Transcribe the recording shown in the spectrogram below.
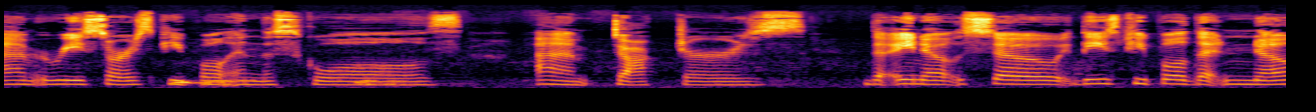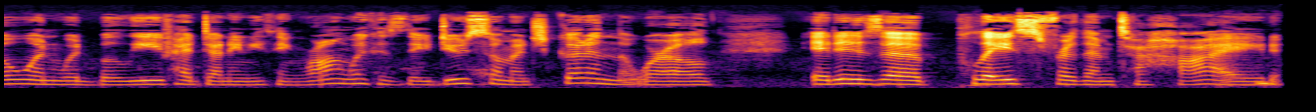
um, resource people in the schools um, doctors the, you know so these people that no one would believe had done anything wrong because they do so much good in the world it is a place for them to hide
